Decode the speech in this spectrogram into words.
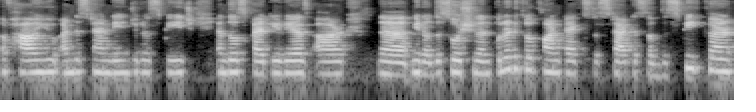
of how you understand dangerous speech. And those criterias are uh, you know the social and political context the status of the speaker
